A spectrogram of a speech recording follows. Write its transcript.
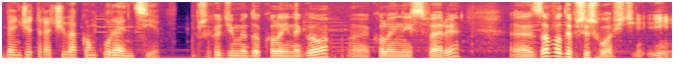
będzie traciła konkurencję. Przechodzimy do kolejnego, kolejnej sfery. Zawody przyszłości. I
